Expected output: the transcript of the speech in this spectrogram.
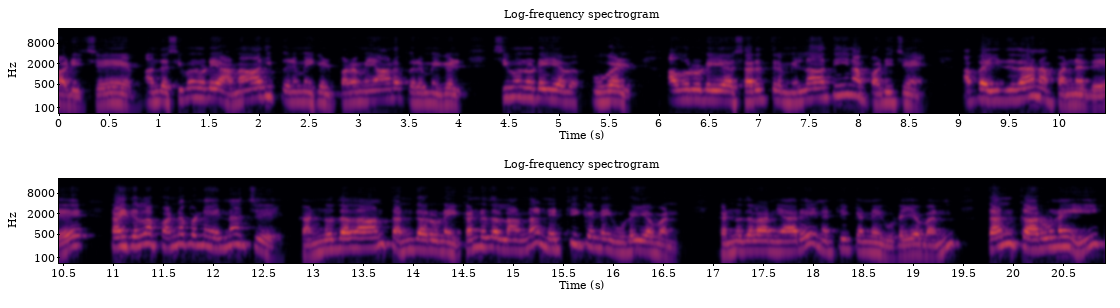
படிச்சேன். அந்த சிவனுடைய அனாதி பெருமைகள் பழமையான பெருமைகள் சிவனுடைய புகழ் அவருடைய சரித்திரம் எல்லாத்தையும் நான் படிச்சேன். அப்ப இதுதான் நான் பண்ணது. நான் இதெல்லாம் பண்ண பண்ண என்னாச்சு? கண்ணுதலான் தன்கருணை கண்ணுதலான்னா கண்ணுதலான்னா நெற்றிக்கண்ணை உடையவன். கண்ணுதலான் யாரு? நெற்றிக்கண்ணை உடையவன். தன் கருணை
